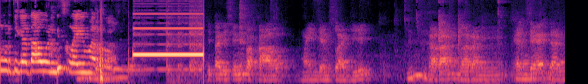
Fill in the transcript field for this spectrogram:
umur tiga tahun disclaimer Kita di sini bakal main games lagi. Sekarang bareng Ece dan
